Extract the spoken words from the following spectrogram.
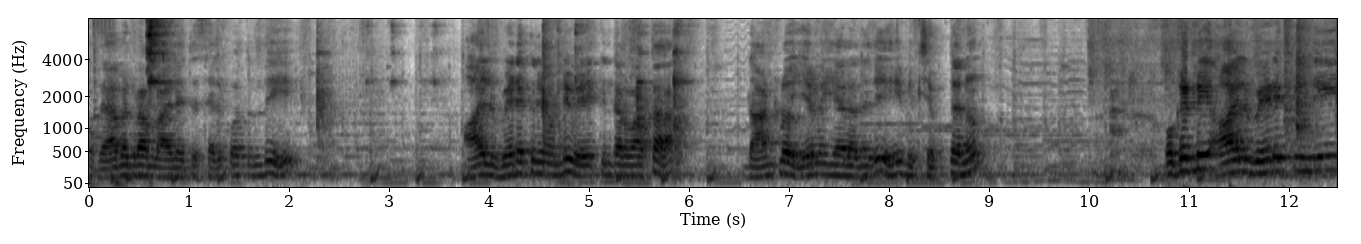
ఒక యాభై గ్రాముల ఆయిల్ అయితే సరిపోతుంది. ఆయిల్ వేడెక్కనివ్వండి వేడెక్కిన తర్వాత దాంట్లో ఏమయ్యాలి అనేది మీకు చెప్తాను. ఒకటి ఆయిల్ వేడెక్కింది.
